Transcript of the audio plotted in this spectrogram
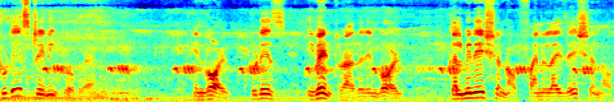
Today's training program involved, today's event rather involved culmination of, finalization of,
